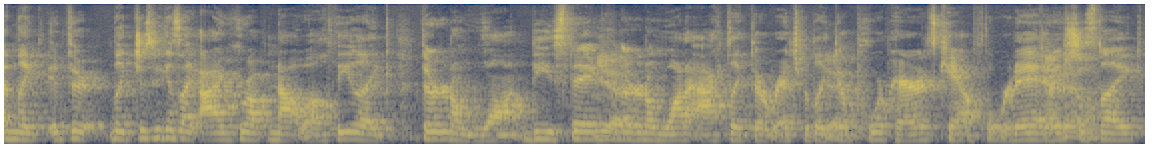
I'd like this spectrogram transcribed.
And like if they're like just because like I grew up not wealthy, like they're gonna want these things Yeah. and they're gonna want to act like they're rich, but like Yeah. their poor parents can't afford it, and I it's just like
